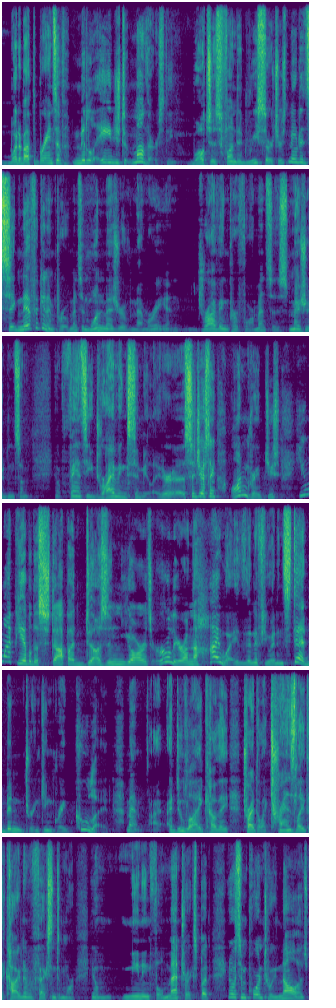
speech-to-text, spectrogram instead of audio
What about the brains of middle-aged mothers? The Welch's-funded researchers noted significant improvements in one measure of memory and driving performance, as measured in some you know, fancy driving simulator, uh, suggesting on grape juice you might be able to stop a dozen yards earlier on the highway than if you had instead been drinking grape Kool-Aid. I, mean, I, I, do like how they tried to like, translate the cognitive effects into more you know, meaningful metrics, but you know, it's important to acknowledge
